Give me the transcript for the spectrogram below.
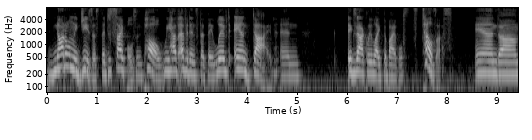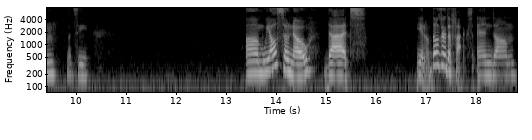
not only Jesus, the disciples and Paul, we have evidence that they lived and died, and exactly like the Bible tells us. And um, let's see. Um, we also know that, you know, those are the facts. And um,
